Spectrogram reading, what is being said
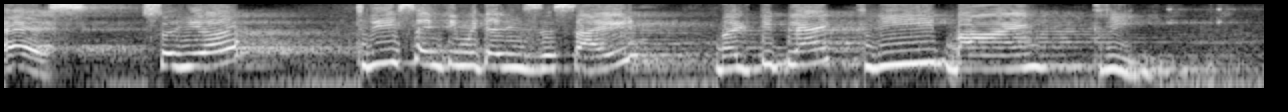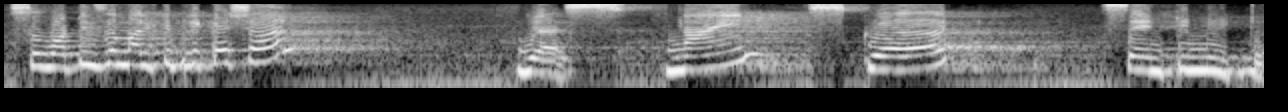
s. So here 3 centimeter is the side. Multiply 3 by 3 so what is the multiplication? Yes. 9 square centimeter.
